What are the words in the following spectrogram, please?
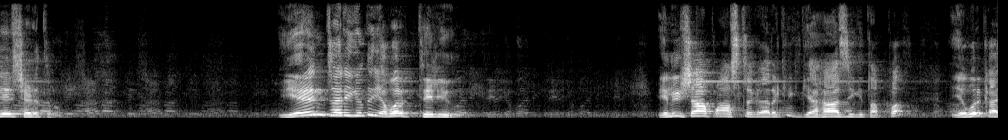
చేసాడు అతను. ఏం జరిగిందో ఎవరికి తెలియదు ఎలిషా పాస్టర్ గారికి గెహాజీకి తప్ప ఎవరికి ఆ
